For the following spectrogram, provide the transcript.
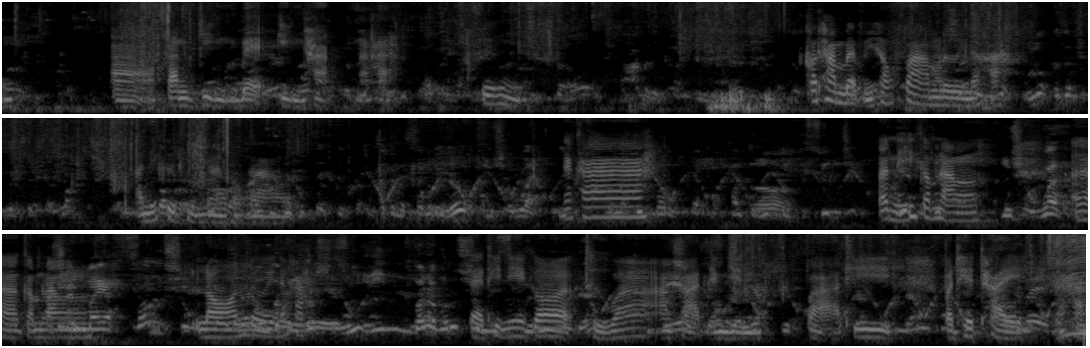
งกันกิ่งแบะกิ่งหักนะคะ ซึ่งเขาทำแบบนี้ทั้งฟาร์มเลยนะคะ อันนี้คือทีมงานของเรา นะคะ ตอนนี้กำลังกำลังร้อนเลยนะคะ แต่ที่นี่ก็ถือว่าอากาศยังเย็นกว่าที่ประเทศไทยนะคะ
